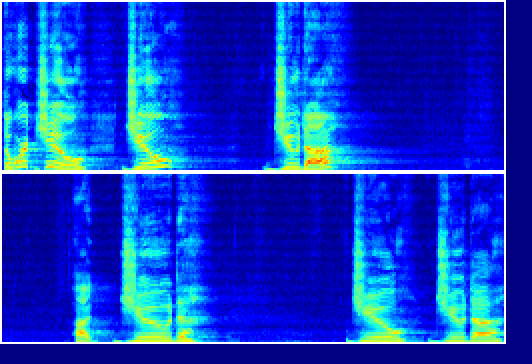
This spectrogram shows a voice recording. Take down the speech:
The word Jew, Jew, Judah, uh, Jude, Jew, Judah,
